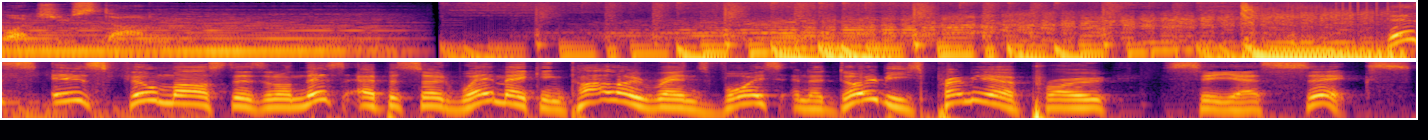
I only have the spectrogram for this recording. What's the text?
what you started. This is Film Masters, and on this episode, we're making Kylo Ren's voice in Adobe's Premiere Pro CS6.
